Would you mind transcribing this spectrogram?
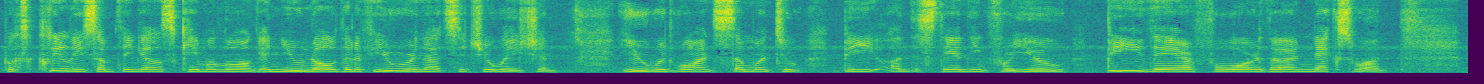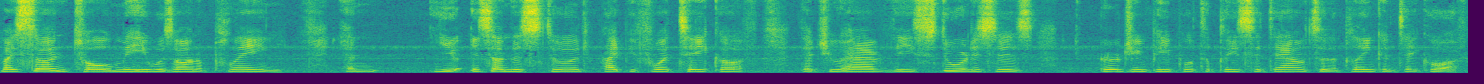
but clearly something else came along, and you know that if you were in that situation, you would want someone to be understanding for you, be there for the next one. My son told me he was on a plane, and you, it's understood right before takeoff that you have these stewardesses urging people to please sit down so the plane can take off.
